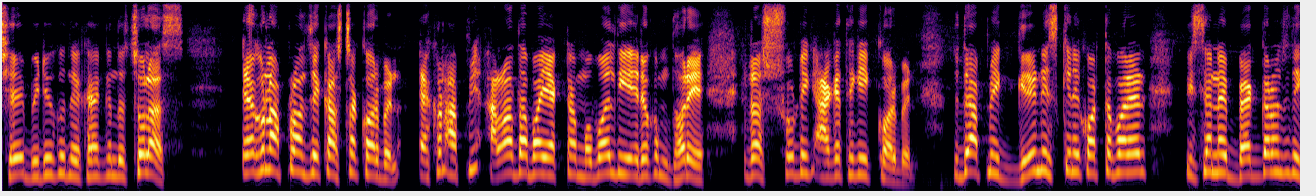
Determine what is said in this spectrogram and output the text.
সেই ভিডিও কিন্তু এখানে কিন্তু চলে আসছে এখন আপনারা যে কাজটা করবেন, এখন আপনি আলাদা ভাই একটা মোবাইল দিয়ে এরকম ধরে এটা শুটিং আগে থেকেই করবেন। যদি আপনি গ্রিন স্ক্রিনে করতে পারেন, পিছনে ব্যাকগ্রাউন্ড যদি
